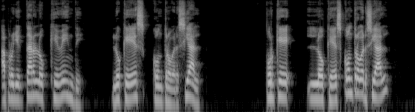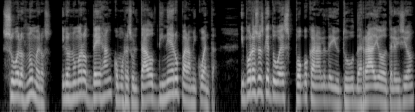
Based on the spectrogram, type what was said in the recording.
a proyectar lo que vende, lo que es controversial. Porque lo que es controversial sube los números y los números dejan como resultado dinero para mi cuenta. Y por eso es que tú ves pocos canales de YouTube, de radio, de televisión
